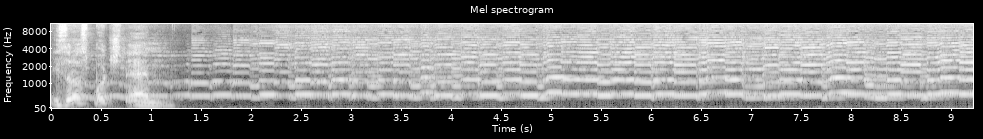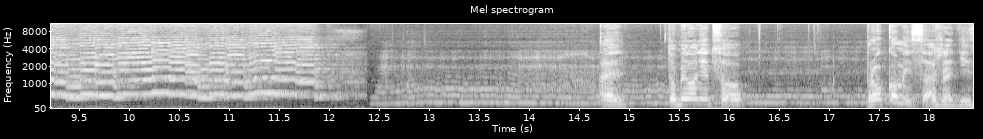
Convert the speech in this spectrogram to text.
i s rozpočtem. To bylo něco pro komisaře. Ti,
